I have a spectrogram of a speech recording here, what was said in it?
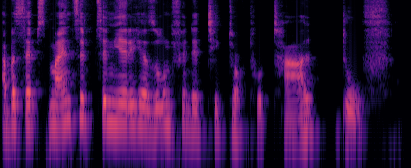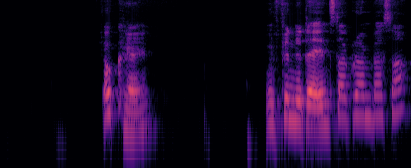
Aber selbst mein 17-jähriger Sohn findet TikTok total doof. Okay. Und findet er Instagram besser?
